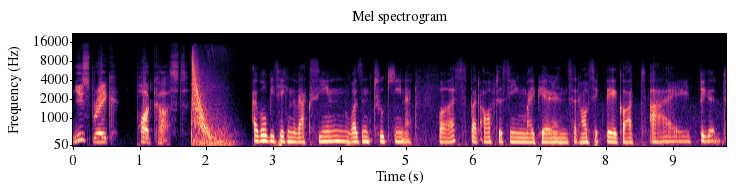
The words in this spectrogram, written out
Newsbreak podcast. I will be taking the vaccine. Wasn't too keen at first, but after seeing my parents and how sick they got, I figured,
